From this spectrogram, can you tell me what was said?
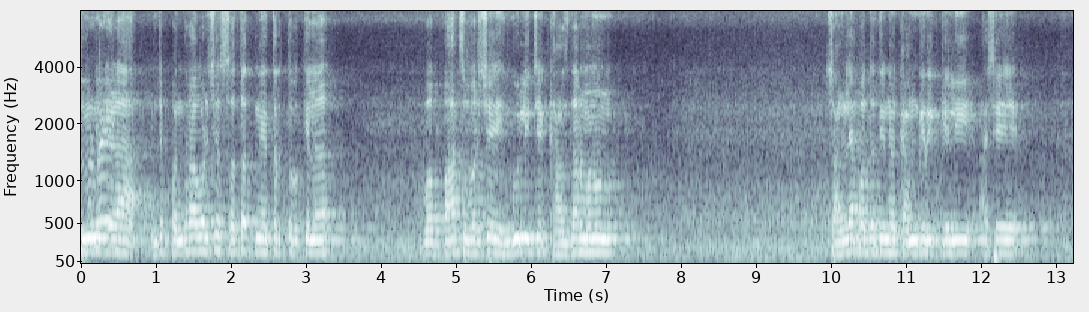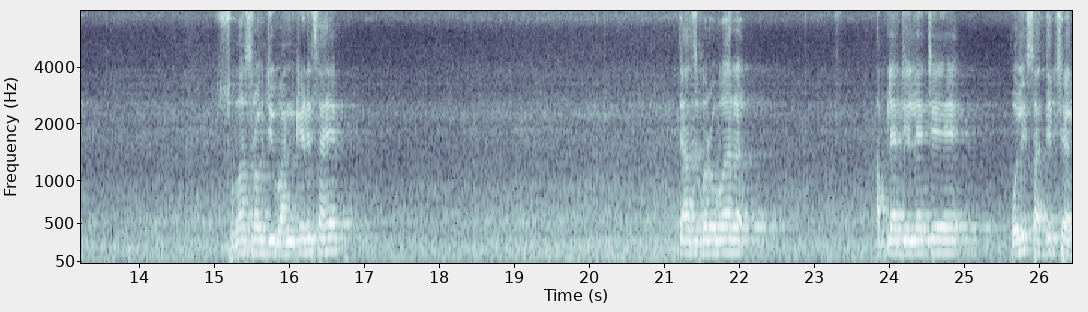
तीन. वेळा म्हणजे पंधरा वर्ष सतत नेतृत्व केलं व पाच वर्षे हिंगोलीचे खासदार म्हणून चांगल्या पद्धतीनं कामगिरी केली असे सुभाषरावजी वानखेडे साहेब. त्याचबरोबर आपल्या जिल्ह्याचे पोलीस अधीक्षक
